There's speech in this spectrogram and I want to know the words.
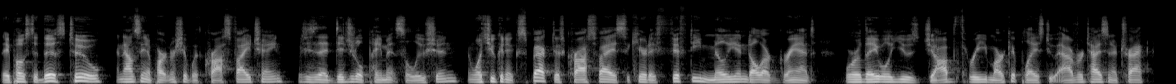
They posted this too, announcing a partnership with CrossFi Chain, which is a digital payment solution. And what you can expect is CrossFi has secured a $50 million grant where they will use Job3 Marketplace to advertise and attract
